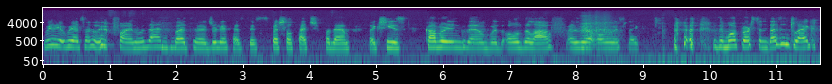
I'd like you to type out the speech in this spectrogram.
we we are totally fine with that. Mm-hmm. But uh, Julia has this special touch for them. Like she's covering them with all the love, and we are always like the more person doesn't like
